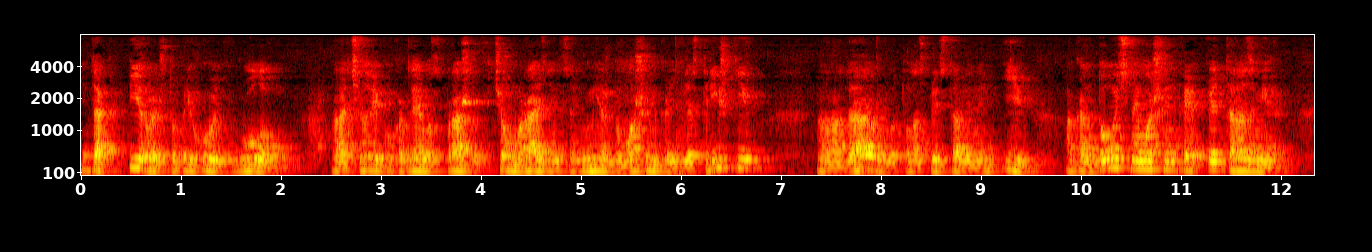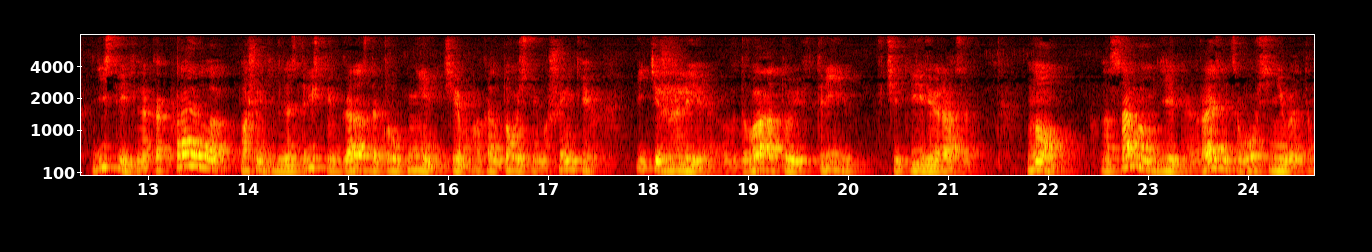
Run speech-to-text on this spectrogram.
Итак, первое, что приходит в голову а, человеку, когда его спрашивают, в чем разница между машинкой для стрижки да, вот у нас представлены и окантовочная машинка, это размеры. Действительно, как правило, машинки для стрижки гораздо крупнее, чем окантовочные машинки и тяжелее в 2, а то и в 3, в 4 раза. Но на самом деле разница вовсе не в этом.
